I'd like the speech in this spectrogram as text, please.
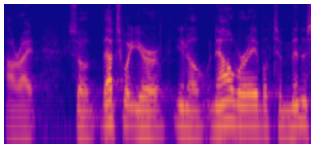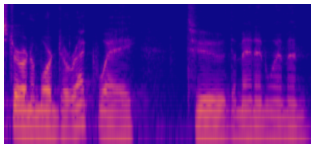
All right. So that's what you're, you know, now we're able to minister in a more direct way to the men and women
